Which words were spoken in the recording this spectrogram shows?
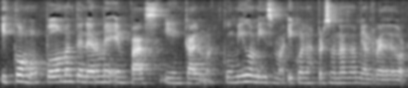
¿Y cómo puedo mantenerme en paz y en calma conmigo misma y con las personas a mi alrededor?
